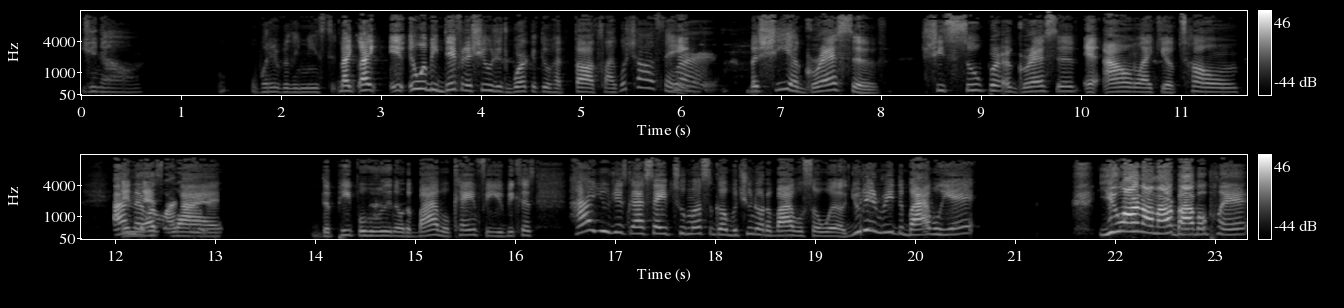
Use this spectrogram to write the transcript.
you know, what it really means to like like it, it would be different if she was just working through her thoughts like what y'all think Right. but she aggressive she's super aggressive and i don't like your tone I and that's why it. the people who really know the bible came for you because how you just got saved two months ago but you know the bible so well you didn't read the bible yet You aren't on our Bible plan.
